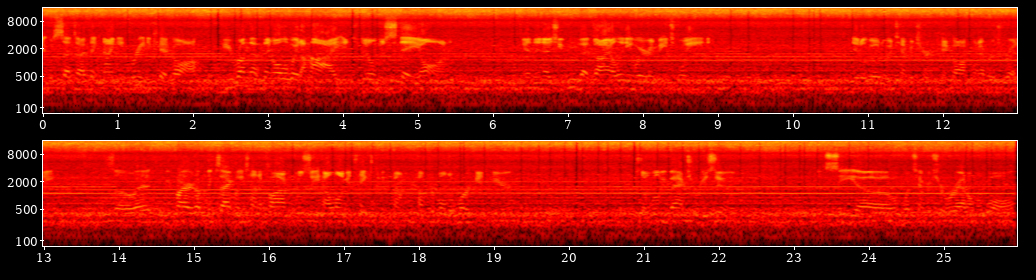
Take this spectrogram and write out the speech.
it was set to, I think, 93 to kick off. You run that thing all the way to high, and it'll just stay on. And then as you move that dial anywhere in between, it'll go to a temperature and kick off whenever it's ready. So uh, we fire it up at exactly 10 o'clock. We'll see how long it takes to become comfortable to work in here. So we'll be back to resume and see uh, what temperature we're at on the wall.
